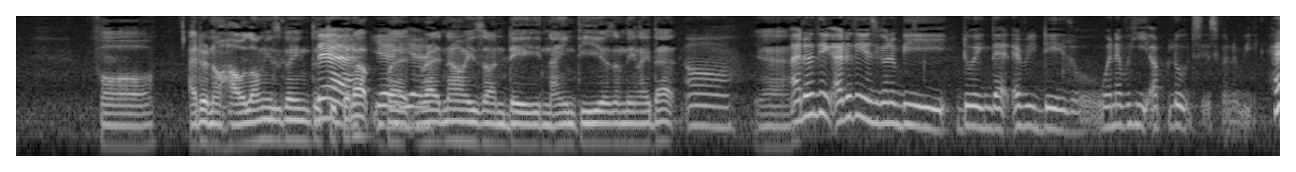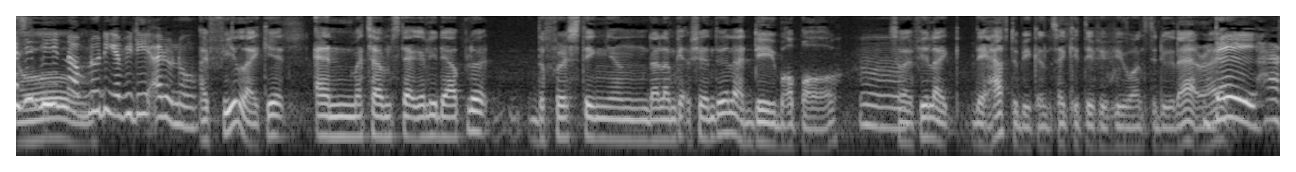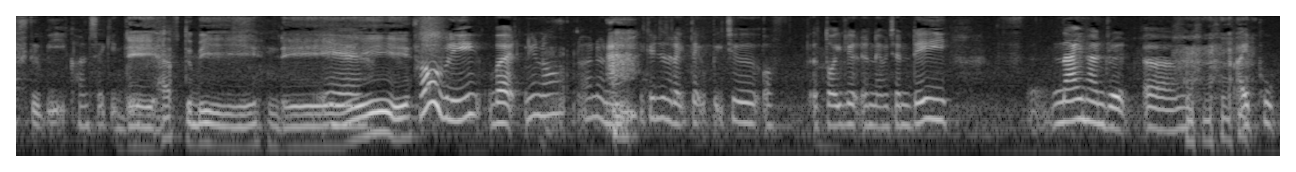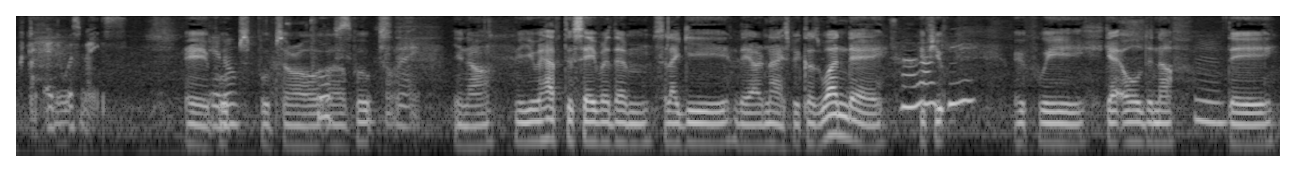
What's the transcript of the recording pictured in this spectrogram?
for I don't know how long he's going to keep it up yeah, but yeah. right now he's on day 90 or something like that Oh. Yeah I don't think I don't think he's gonna be doing that every day though. Whenever he uploads, it's gonna be. Has he been Oh. uploading every day? I don't know. I feel like it and macam setiap kali dia upload the first thing yang dalam caption tu ialah day berapa Hmm. so I feel like they have to be consecutive if he wants to do that right They have to be consecutive. They have to be they Yeah. Probably, but you know, I don't know. You can just like take a picture of a toilet and then macam day 900 um, I pooped and it was nice. Hey, You know? poops, poops are all Poops, uh, poops. alright. You know, you have to savor them selagi they are nice because one day, if you, if we get old enough, Hmm. they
